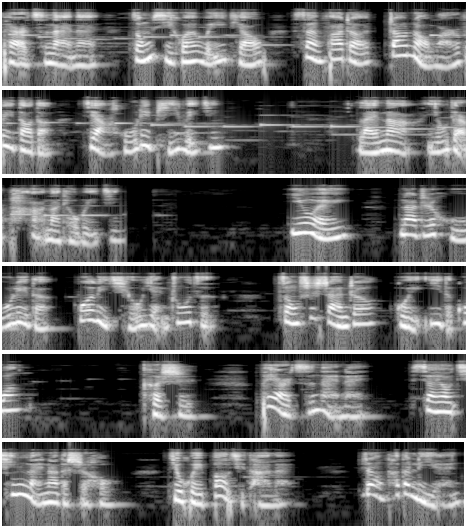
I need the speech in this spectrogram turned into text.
佩尔茨奶奶总喜欢围一条散发着樟脑丸味道的假狐狸皮围巾。莱娜有点怕那条围巾，因为那只狐狸的玻璃球眼珠子总是闪着。诡异的光。可是佩尔茨奶奶想要亲莱娜的时候，就会抱起她来，让她的脸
